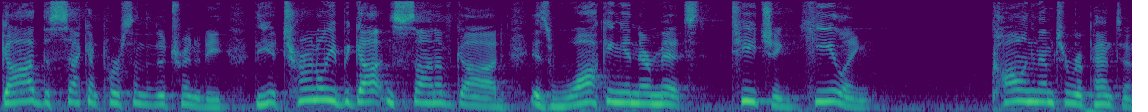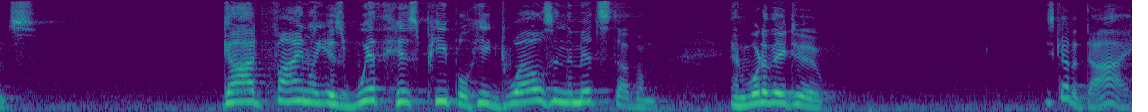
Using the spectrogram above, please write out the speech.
God, the second person of the Trinity, the eternally begotten Son of God, is walking in their midst, teaching, healing, calling them to repentance. God finally is with his people. He dwells in the midst of them. And what do they do? He's got to die.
